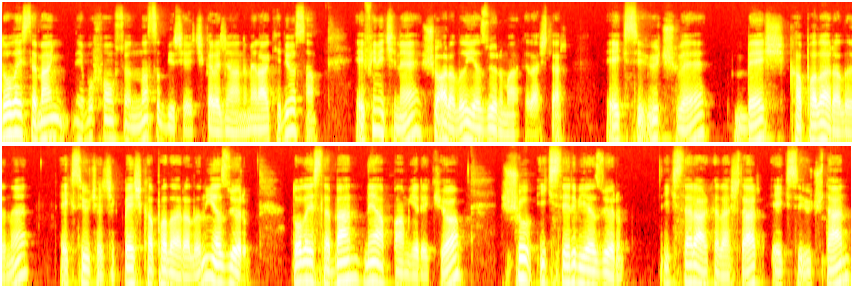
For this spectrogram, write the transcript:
dolayısıyla ben e, bu fonksiyonun nasıl bir şey çıkaracağını merak ediyorsam f'in içine şu aralığı yazıyorum arkadaşlar. Eksi 3 ve 5 kapalı aralığını eksi 3 açık 5 kapalı aralığını yazıyorum. Dolayısıyla ben ne yapmam gerekiyor? Şu x'leri bir yazıyorum. x'ler arkadaşlar eksi 3'ten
